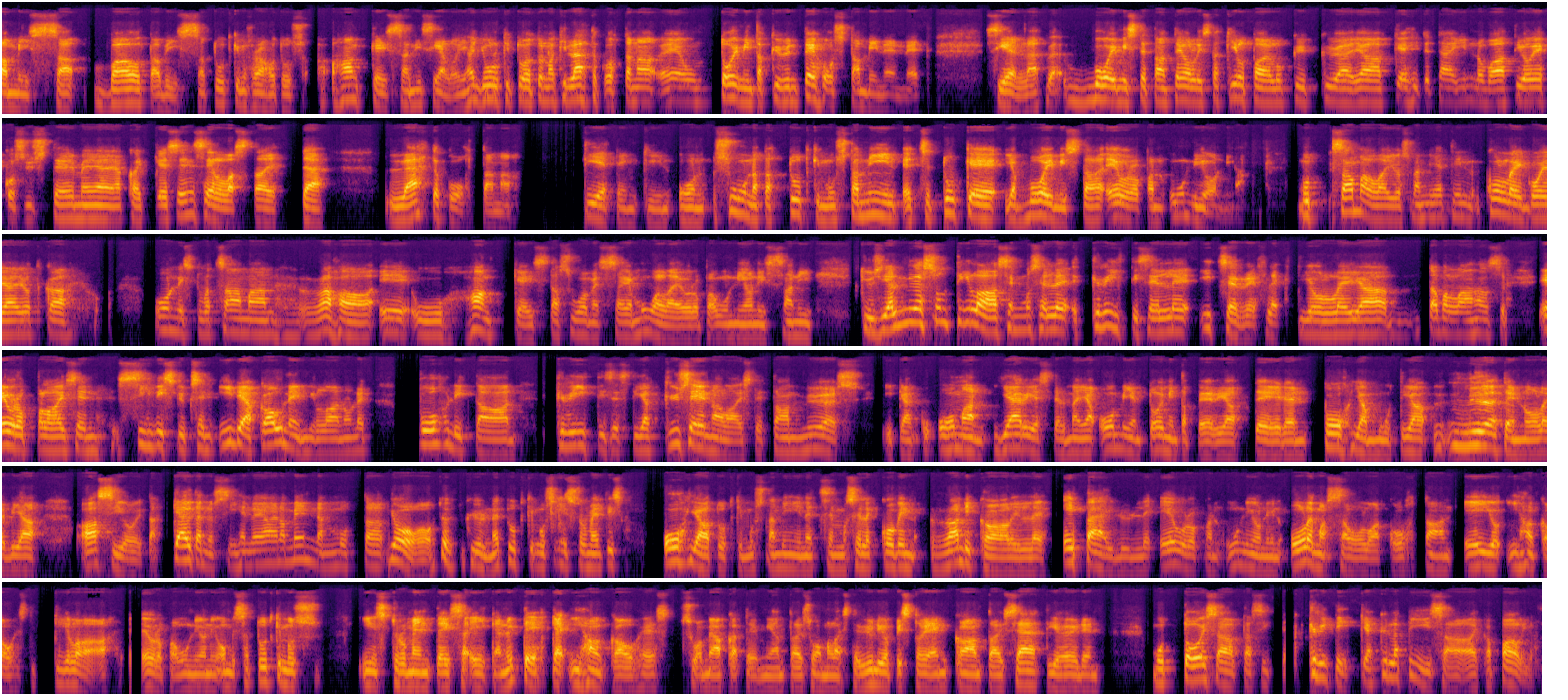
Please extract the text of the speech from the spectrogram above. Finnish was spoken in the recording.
rahoittamissa valtavissa tutkimusrahoitushankkeissa, niin siellä on ihan julkituotunakin lähtökohtana EUn toimintakyvyn tehostaminen. että siellä voimistetaan teollista kilpailukykyä ja kehitetään innovaatioekosysteemejä ja kaikkea sen sellaista, että lähtökohtana tietenkin on suunnata tutkimusta niin, että se tukee ja voimistaa Euroopan unionia. Mutta samalla, jos mä mietin kollegoja, jotka onnistuvat saamaan rahaa EU-hankkeista Suomessa ja muualla Euroopan unionissa, niin kyllä siellä myös on tilaa semmoiselle kriittiselle itsereflektiolle ja tavallaan se eurooppalaisen sivistyksen idea kauneimmillaan on, että pohditaan kriittisesti ja kyseenalaistetaan myös ikään kuin oman järjestelmän ja omien toimintaperiaatteiden pohjamutia myöten olevia asioita. Käytännössä siihen ei aina mennä, mutta joo, kyllä ne tutkimusinstrumentit ohjaa tutkimusta niin, että semmoiselle kovin radikaalille epäilylle Euroopan unionin olemassaoloa kohtaan ei ole ihan kauheasti tilaa Euroopan unionin omissa tutkimus instrumenteissa, eikä nyt ehkä ihan kauheasti Suomen Akatemian tai suomalaisten yliopistojenkaan tai säätiöiden, mutta toisaalta sitten kritiikkiä kyllä piisaa aika paljon.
